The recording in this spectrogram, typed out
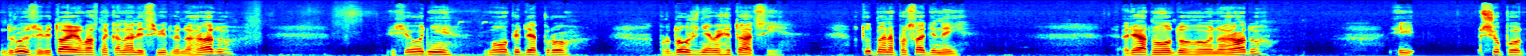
Друзі, вітаю вас на каналі Світ Винограду. І сьогодні мова піде про продовження вегетації. Тут в мене посаджений ряд молодого винограду. І щоб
